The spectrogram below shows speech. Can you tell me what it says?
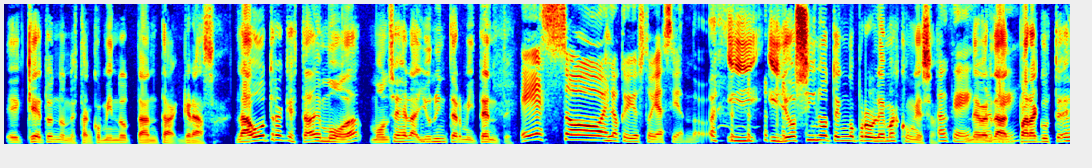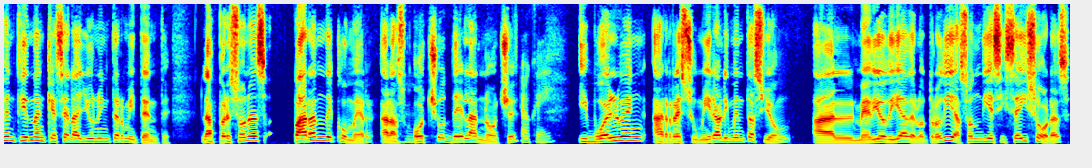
eh, keto en donde están comiendo tanta grasa. La otra que está de moda, Monse, es el ayuno intermitente. Eso es lo que yo estoy haciendo. Y, y yo sí no tengo problemas con esa. Ok, de verdad. Para que ustedes entiendan qué es el ayuno intermitente. Las personas paran de comer a las 8 de la noche y vuelven a resumir alimentación al mediodía del otro día. Son 16 horas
